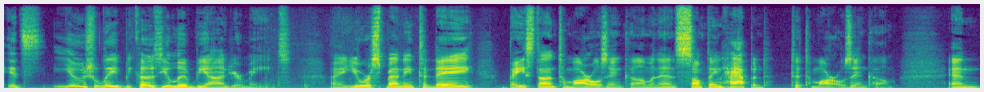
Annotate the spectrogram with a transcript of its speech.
it's usually because you live beyond your means. I mean, you were spending today based on tomorrow's income, and then something happened to tomorrow's income. And,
